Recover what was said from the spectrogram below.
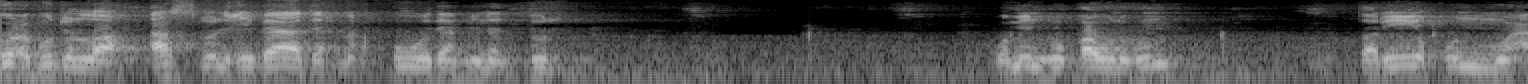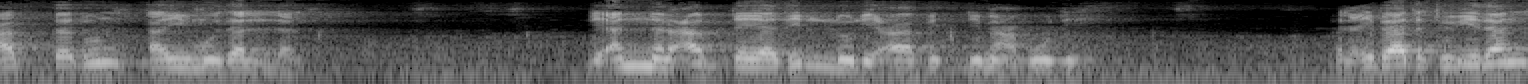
اعبدوا الله أصل العبادة مأخوذة من الذل. ومنه قولهم طريق معبد أي مذلل لأن العبد يذل لمعبوده. فالعبادة إذن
